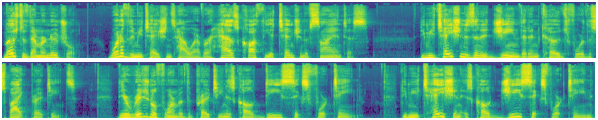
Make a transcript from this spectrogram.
Most of them are neutral. One of the mutations, however, has caught the attention of scientists. The mutation is in a gene that encodes for the spike proteins. The original form of the protein is called D614. The mutation is called G614,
